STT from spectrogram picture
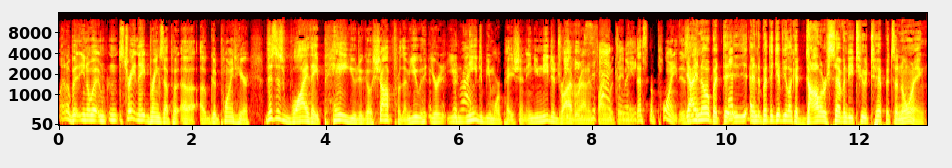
Well, but you know what? Straight Nate brings up a, a, a good point here. This is why they pay you to go shop for them. You you're, you need to be more patient, and you need to drive around and find what they need. That's the point. Isn't Yeah, I know, but the, and but they give you like a dollar seventy two tip. It's annoying.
